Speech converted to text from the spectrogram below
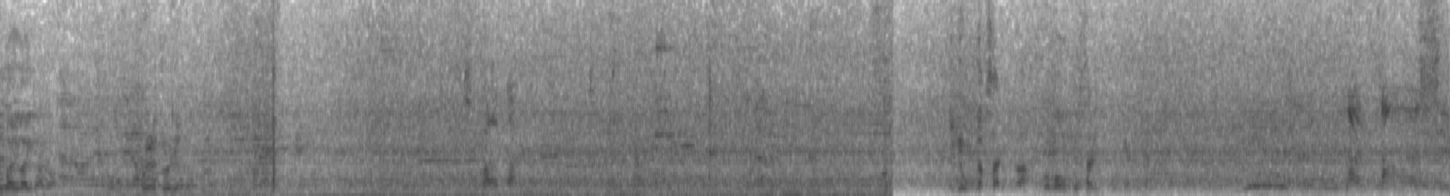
이거 이거 이거 이거. 돌려 돌려줘. 빠졌다. 이게 오겹살인가? 뭐가 오겹살인지 모르겠네. 맛있다. 맛있지.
